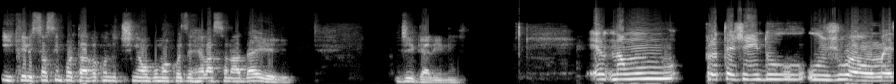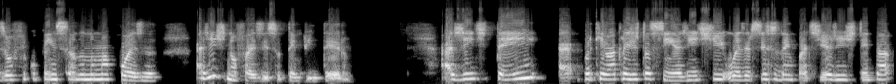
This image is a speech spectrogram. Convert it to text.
e que ele só se importava quando tinha alguma coisa relacionada a ele. Diga, Aline. Eu não protegendo o João, mas eu fico pensando numa coisa. A gente não faz isso o tempo inteiro. A gente tem, é, porque eu acredito assim, a gente, o exercício da empatia, a gente tenta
